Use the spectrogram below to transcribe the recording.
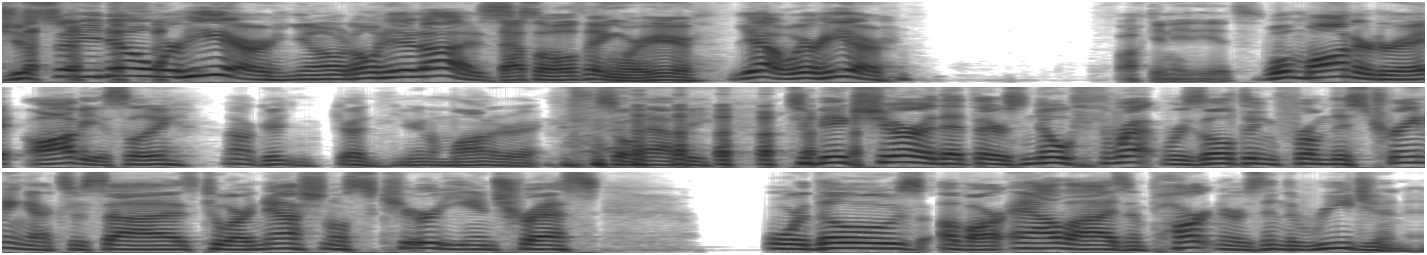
just so you know, we're here. You know, don't hit us. That's the whole thing. We're here. yeah, we're here. Fucking idiots. We'll monitor it, obviously. Oh, good, good. You're going to monitor it. So happy to make sure that there's no threat resulting from this training exercise to our national security interests or those of our allies and partners in the region.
